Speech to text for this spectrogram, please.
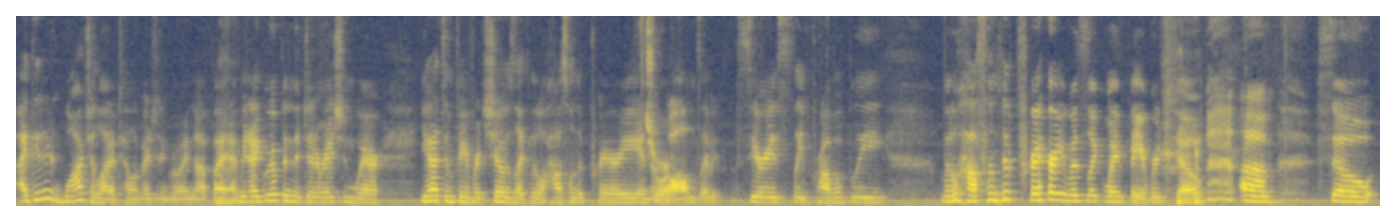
I didn't watch a lot of television growing up. I, I mean, I grew up in the generation where you had some favorite shows like Little House on the Prairie and Sure. The Waltons. I mean, seriously, probably Little House on the Prairie was like my favorite show. um, so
